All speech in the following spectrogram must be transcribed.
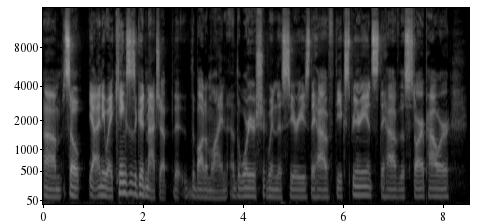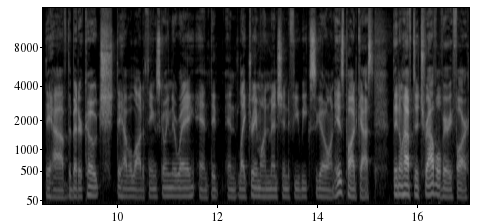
Um, so yeah, anyway, Kings is a good matchup. The, the bottom line, the Warriors should win this series. They have the experience, they have the star power, they have the better coach. They have a lot of things going their way, and they and like Draymond mentioned a few weeks ago on his podcast, they don't have to travel very far.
